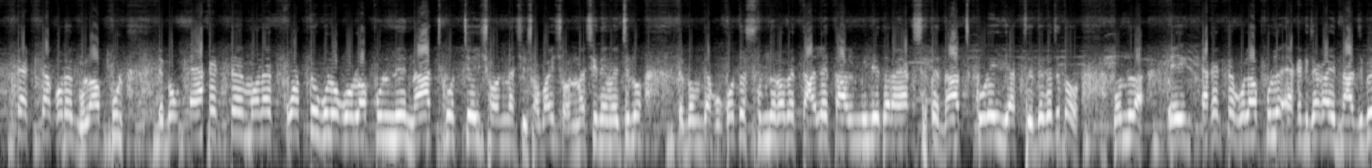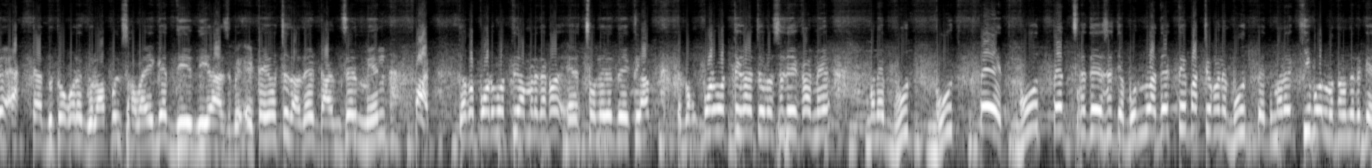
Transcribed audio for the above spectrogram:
একটা একটা করে গোলাপ ফুল এবং এক একটা মানে কতগুলো গোলাপ ফুল নিয়ে নাচ করছে এই সন্ন্যাসী। সবাই সন্ন্যাসী নেমেছিল এবং দেখো কত সুন্দরভাবে তালে তাল মিলিয়ে তারা একসাথে নাচ করেই যাচ্ছে। দেখেছ তো? বন্ধুরা এই এক একটা গোলাপ ফুল এক এক জায়গায় নাচবে, একটা, দুটো করে গোলাপ ফুল সবাইকে দিয়ে দিয়ে আসবে। এটাই হচ্ছে তাদের ডান্সের মেল পার্ট দেখো, পরবর্তী আমরা দেখো চলে যেতে দেখলাম। এবং পরবর্তীকালে চলে এসেছে এখানে মানে ভূত ভূত পেত ভূত পেত সেজে এসেছে। বন্ধুরা, দেখতেই পাচ্ছ মানে ভূত পেত মানে কি বলব তোমাদেরকে?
